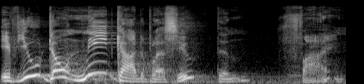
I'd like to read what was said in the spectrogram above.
If you don't need God to bless you, then fine.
